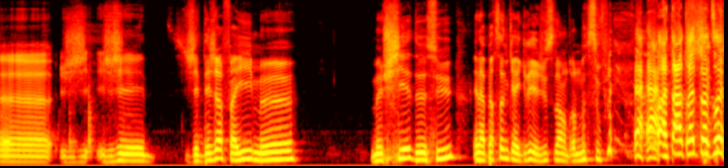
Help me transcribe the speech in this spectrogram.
Euh, j'ai- j'ai j'ai déjà failli me me chier dessus et la personne qui a écrit est juste là en train de me souffler. Ah, T'es en train de te dire.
